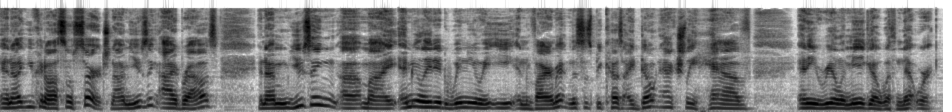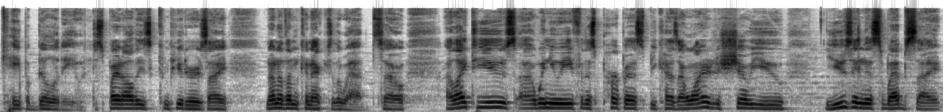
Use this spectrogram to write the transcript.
And uh, you can also search. Now I'm using IBrowse and I'm using uh, my emulated WinUAE environment. And this is because I don't actually have any real Amiga with network capability. Despite all these computers, I none of them connect to the web. So I like to use uh, WinUAE for this purpose because I wanted to show you using this website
